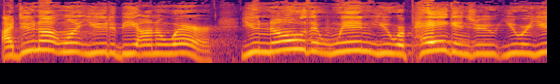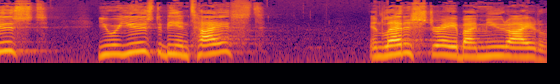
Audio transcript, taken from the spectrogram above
I do not want you to be unaware. You know that when you were pagans, you, you, were, used, you were used to be enticed and led astray by mute idols.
